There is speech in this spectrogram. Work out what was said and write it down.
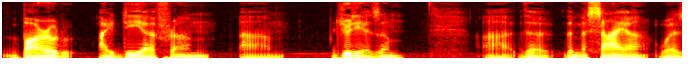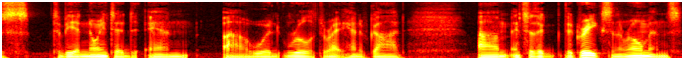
borrowed idea from um, Judaism. Uh, the the Messiah was to be anointed and uh, would rule at the right hand of God, um, and so the the Greeks and the Romans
